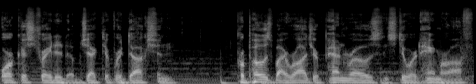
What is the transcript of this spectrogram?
Orchestrated Objective Reduction, proposed by Roger Penrose and Stuart Hameroff,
